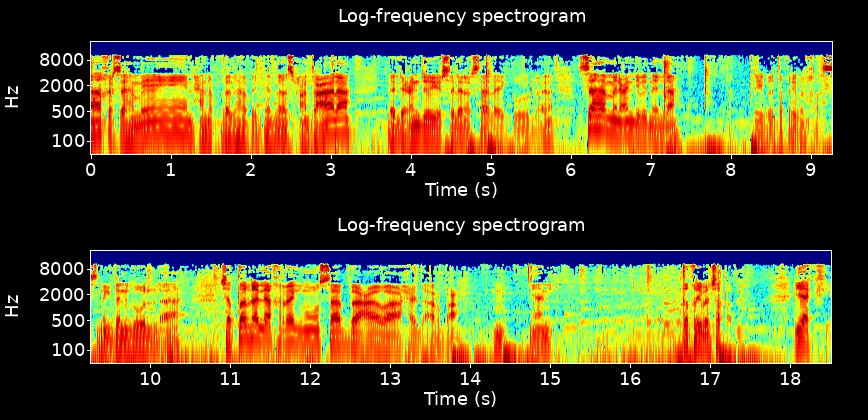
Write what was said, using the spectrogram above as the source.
آخر سهمين حنقبلها بإذن الله سبحانه وتعالى. فاللي عنده يرسل لنا رسالة يقول أنا. سهم من عندي بإذن الله. تقريبا تقريبا خلاص. نقدر نقول آه، شطبنا اللي اخر رقمه سبعة واحد أربعة. يعني تقريبا شطبنا. يكفي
